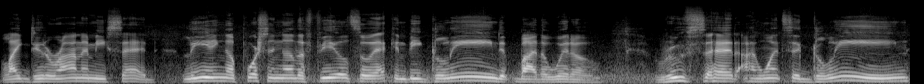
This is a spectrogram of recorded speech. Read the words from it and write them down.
like Deuteronomy said, leaving a portion of the field so it can be gleaned by the widow. Ruth said, I want to glean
